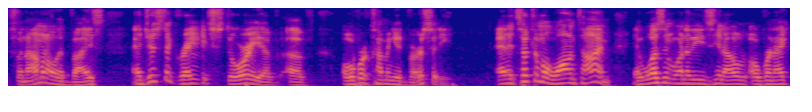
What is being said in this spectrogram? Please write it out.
phenomenal advice and just a great story of of overcoming adversity. And it took him a long time. It wasn't one of these, you know, overnight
